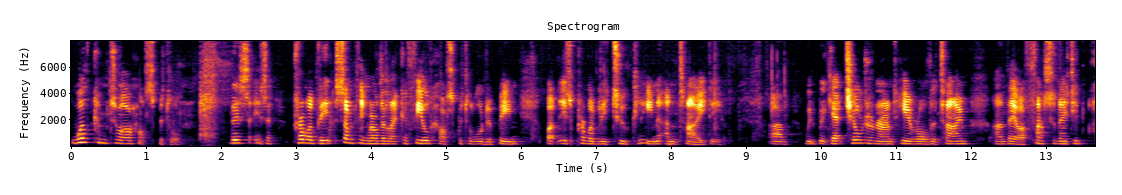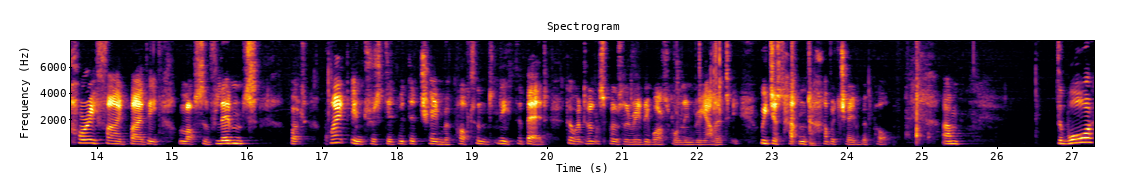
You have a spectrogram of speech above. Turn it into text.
Welcome to our hospital. This is a, probably something rather like a field hospital would have been, but it's probably too clean and tidy. Um, we, we get children around here all the time, and they are fascinated, horrified by the loss of limbs, but quite interested with the chamber pot underneath the bed, though I don't suppose there really was one in reality. We just happened to have a chamber pot. Um, the war,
